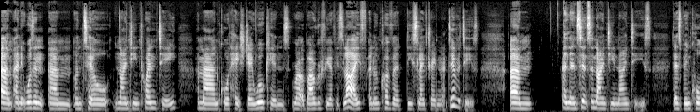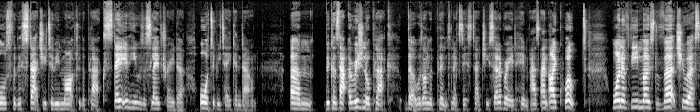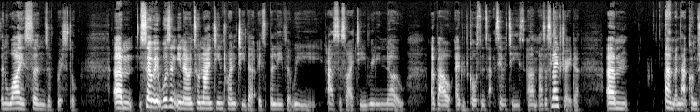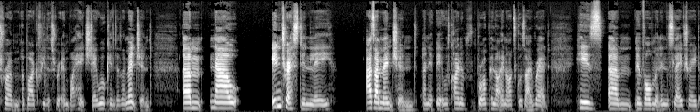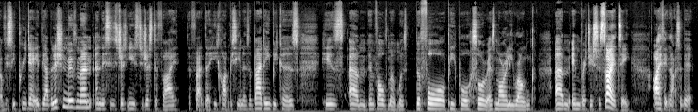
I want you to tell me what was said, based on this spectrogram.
Um, and it wasn't um, until 1920 a man called H.J. Wilkins wrote a biography of his life and uncovered these slave trading activities. Um, and then since the 1990s, there's been calls for this statue to be marked with a plaque stating he was a slave trader or to be taken down um, because that original plaque that was on the plinth next to his statue celebrated him as, and I quote, one of the most virtuous and wise sons of Bristol. Um, so it wasn't, you know, until 1920 that it's believed that we, as society, really know about Edward Colston's activities um, as a slave trader. Um, um, and that comes from a biography that's written by H.J. Wilkins, as I mentioned. Um, now, interestingly, as I mentioned, and it, it was kind of brought up a lot in articles I read, his um, involvement in the slave trade obviously predated the abolition movement, and this is just used to justify the fact that he can't be seen as a baddie because his um, involvement was before people saw it as morally wrong um, in British society. I think that's a bit.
